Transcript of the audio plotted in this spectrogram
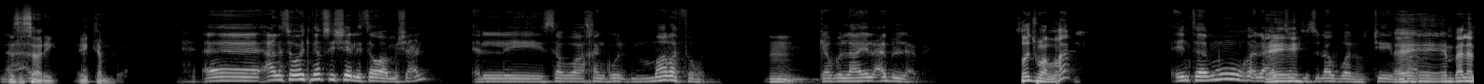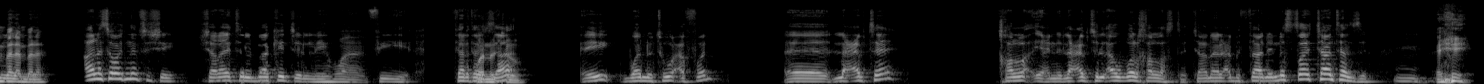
نعم. sorry. إي كمل. آه أنا سويت نفس الشيء اللي سواه مشعل اللي سوى خلينا نقول ماراثون. مم. قبل لا يلعب اللعبة. صدق والله؟ أنت مو لعبت إيه. الجزء الأول وشي اي اي بلا بلا بلا. أنا سويت نفس الشيء. شريت ال package اللي هو في ثلاث 1 و اجزاء 2 إي 1 و 2 عفوا. آه لعبته خل... يعني لعبت الأول خلصته. كان ألعب الثاني نصه كان تنزل. مم. اي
